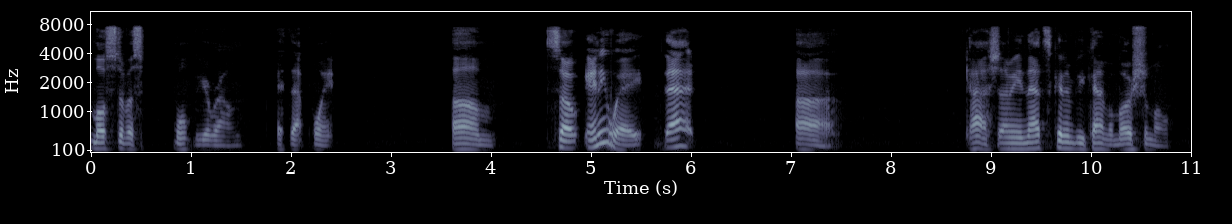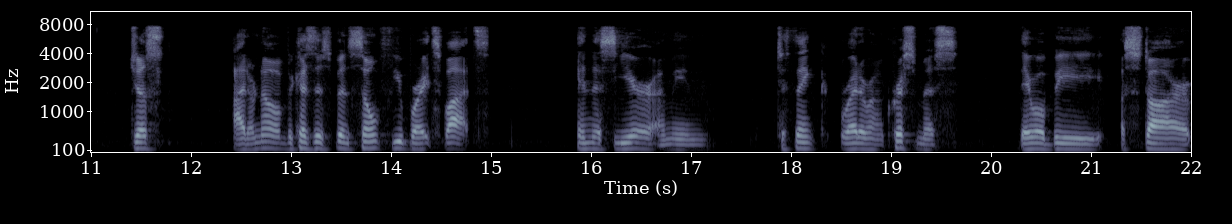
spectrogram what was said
most of us won't be around at that point. Um, so anyway, that uh, gosh, I mean that's going to be kind of emotional. Just I don't know because there's been so few bright spots in this year. I mean, to think right around Christmas there will be a star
